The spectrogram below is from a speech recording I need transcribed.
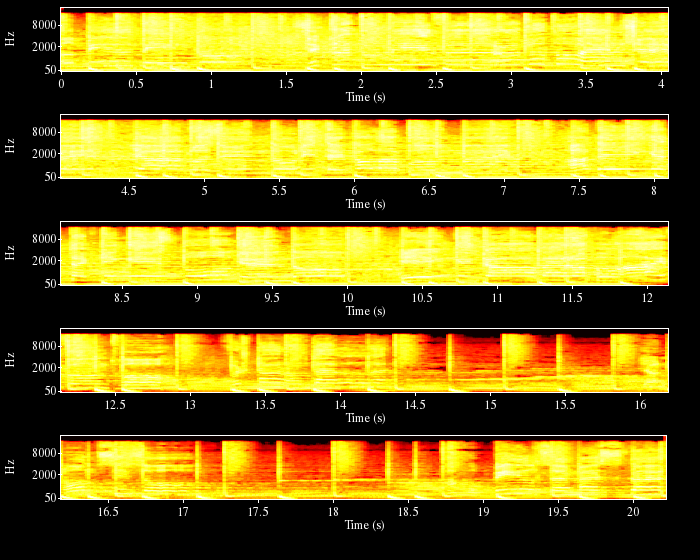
på bildbingo Cykla på mil för att glo på en tjej. Jävla synd hon inte kollar på mig. Hade ingen täckning i skogen då. Ingen kamera på iPhone 2 Första rondellen jag någonsin såg. Han får bilsemester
